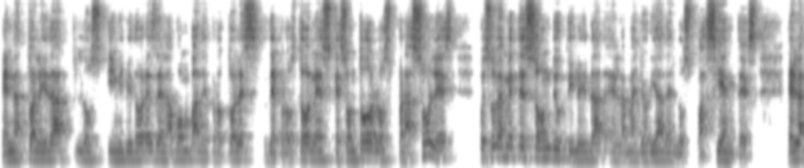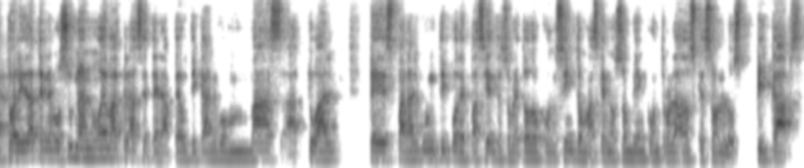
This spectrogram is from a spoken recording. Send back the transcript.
En la actualidad, los inhibidores de la bomba de protones, de protones, que son todos los prazoles, pues obviamente son de utilidad en la mayoría de los pacientes. En la actualidad tenemos una nueva clase terapéutica, algo más actual, que es para algún tipo de paciente, sobre todo con síntomas que no son bien controlados, que son los pick-ups.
